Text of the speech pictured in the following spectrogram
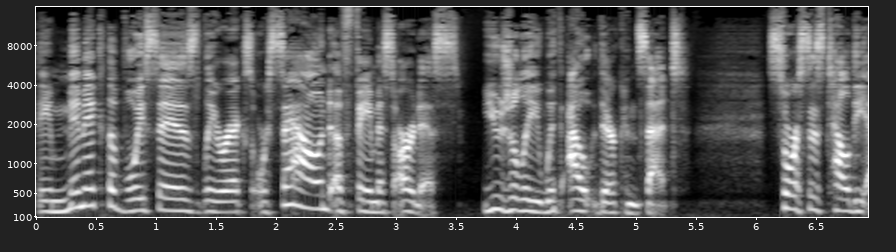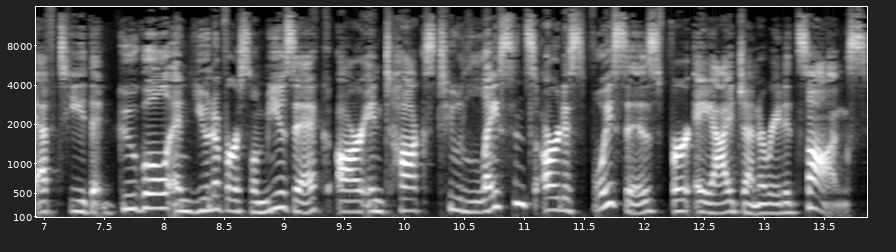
They mimic the voices, lyrics, or sound of famous artists, usually without their consent. Sources tell the FT that Google and Universal Music are in talks to license artists' voices for AI generated songs.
